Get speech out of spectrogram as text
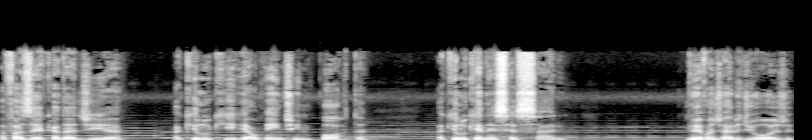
a fazer cada dia aquilo que realmente importa, aquilo que é necessário. No Evangelho de hoje,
